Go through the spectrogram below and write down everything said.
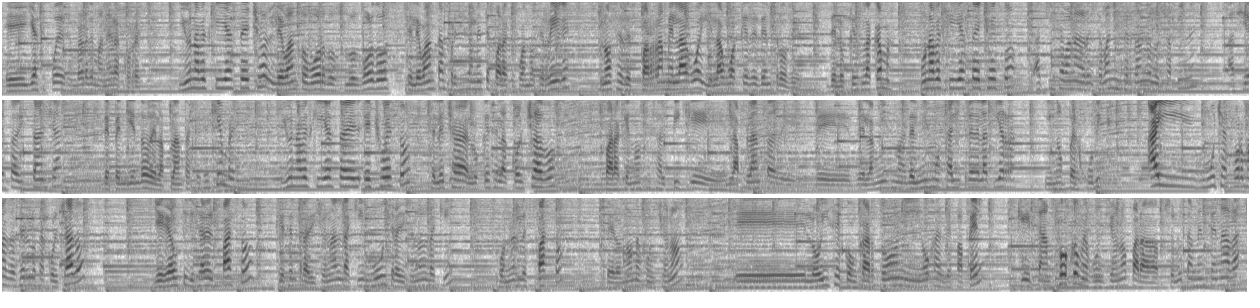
eh, ya se puede sembrar de manera correcta. Y una vez que ya esté hecho, levanto bordos. Los bordos se levantan precisamente para que cuando se riegue no se desparrame el agua y el agua quede dentro de, lo que es la cama. Una vez que ya está hecho esto, aquí se van, se van insertando los chapines a cierta distancia dependiendo de la planta que se siembre. Y una vez que ya está hecho esto, se le echa lo que es el acolchado para que no se salpique la planta de, la misma, del mismo salitre de la tierra y no perjudique. Hay muchas formas de hacer los acolchados. Llegué a utilizar el pasto, que es el tradicional de aquí, muy tradicional de aquí, ponerles pasto, pero no me funcionó. Eh, lo hice con cartón y hojas de papel, que tampoco me funcionó para absolutamente nada.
